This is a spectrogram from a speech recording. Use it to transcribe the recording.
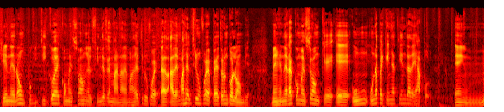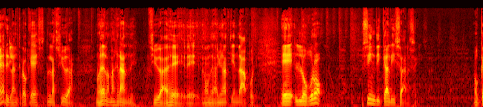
generó un poquitico de comezón el fin de semana, además del triunfo además del triunfo de Petro en Colombia. Me genera comezón que eh, un- una pequeña tienda de Apple en Maryland, creo que es la ciudad, no es de las más grandes ciudades de, de donde hay una tienda Apple, eh, logró sindicalizarse. ¿Ok?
